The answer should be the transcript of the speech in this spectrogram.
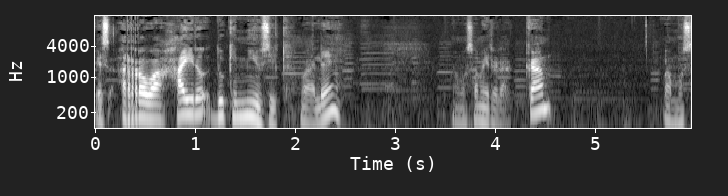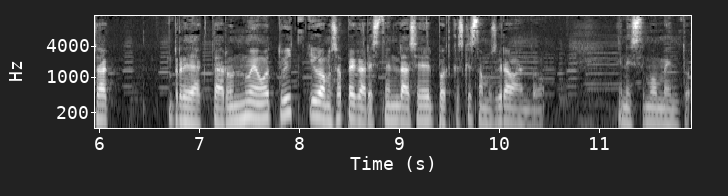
es arroba Jairo Duque Music, ¿vale? Vamos a mirar acá. Vamos a redactar un nuevo tweet y vamos a pegar este enlace del podcast que estamos grabando en este momento.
